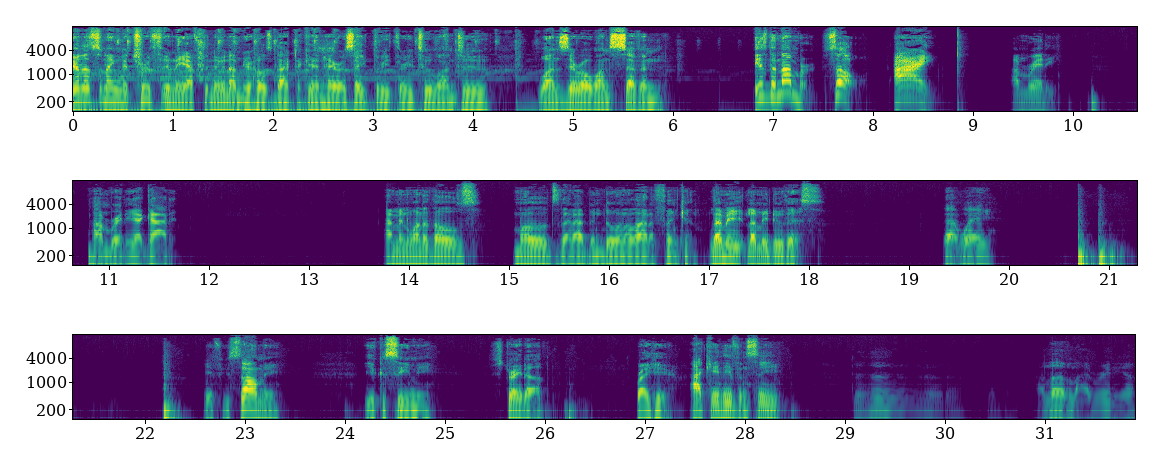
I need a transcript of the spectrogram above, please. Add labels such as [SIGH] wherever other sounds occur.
You're listening to Truth in the Afternoon. I'm your host, Dr. Ken Harris. 833-212-1017 is the number. So, all right, I'm ready. I'm ready. I got it. I'm in one of those modes that I've been doing a lot of thinking. Let me let me do this. That way, if you saw me, you could see me straight up right here. I can't even see. I love live radio.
